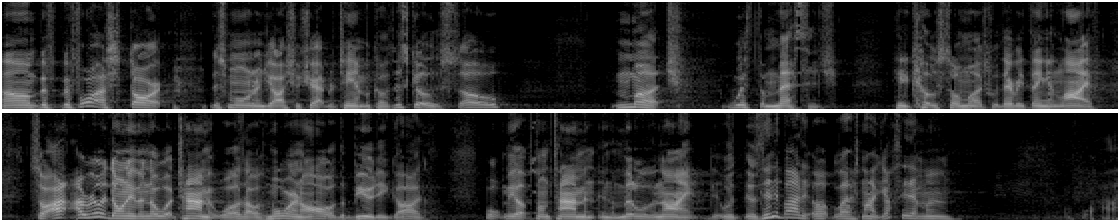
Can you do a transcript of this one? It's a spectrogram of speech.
Um, before I start this morning, Joshua chapter 10, because this goes so much with the message, it goes so much with everything in life. So I, I really don't even know what time it was. I was more in awe of the beauty. God woke me up sometime in, in the middle of the night. Was, was anybody up last night? Y'all see that moon? Wow.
